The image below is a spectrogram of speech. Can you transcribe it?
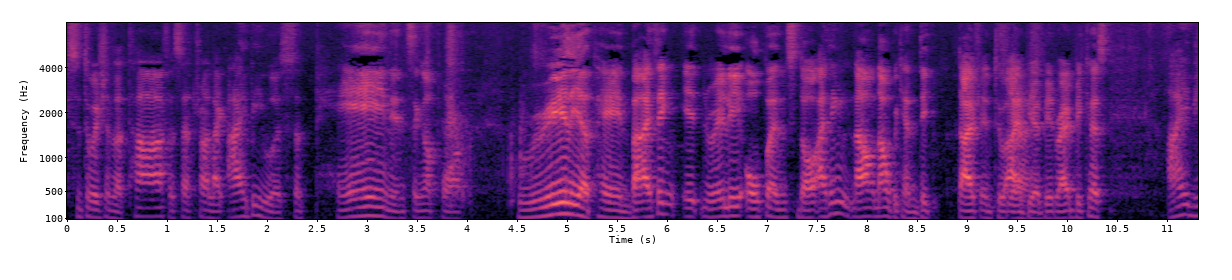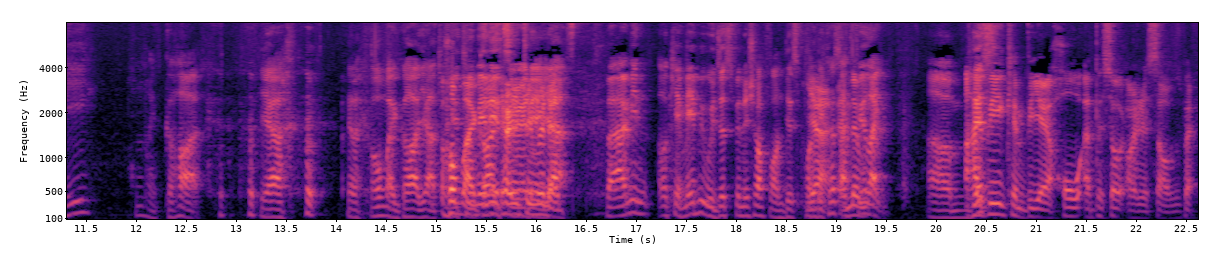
situations are tough, etc., like IB was a pain in Singapore. Really a pain. But I think it really opens door. I think now now we can dig dive into Yeah. IB a bit, right? Because IB, oh my god. yeah. You're like, oh my god, yeah. Oh my 22 God, minutes yeah. minutes. But I mean, okay, maybe we just finish off on this point Yeah, because I feel like um this- IB can be a whole episode on itself, but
